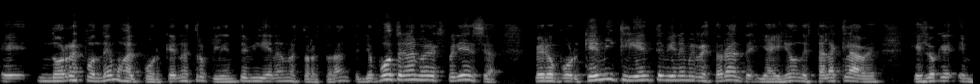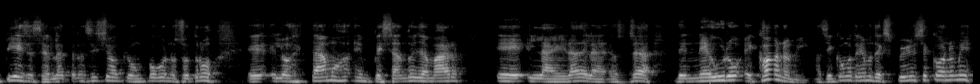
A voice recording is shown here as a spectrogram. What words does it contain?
eh, no respondemos al por qué nuestro cliente viene a nuestro restaurante. Yo puedo tener la mejor experiencia, pero ¿por qué mi cliente viene a mi restaurante? Y ahí es donde está la clave, que es lo que empieza a ser la transición, que un poco nosotros los estamos empezando a llamar eh, la era de la, o sea, de neuroeconomy. Así como tenemos de experience economy,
